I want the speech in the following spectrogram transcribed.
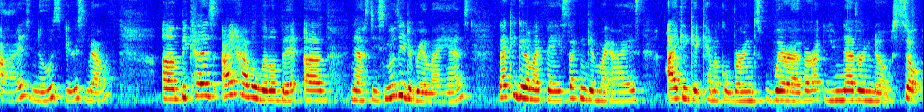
eyes, nose, ears, mouth. Um, because I have a little bit of nasty smoothie debris on my hands. That could get on my face, that can get on my eyes. I could get chemical burns wherever, you never know. So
